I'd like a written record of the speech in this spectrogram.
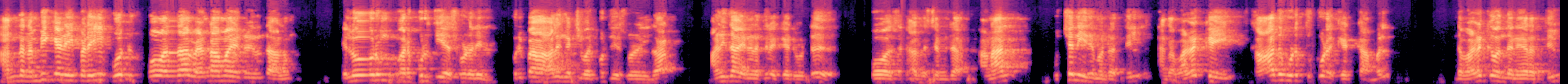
அந்த நம்பிக்கை அடிப்படையில் கோர்ட்டுக்கு போவதா வேண்டாமா என்று இருந்தாலும் எல்லோரும் வற்புறுத்திய சூழலில் குறிப்பாக ஆளுங்கட்சி வற்புறுத்திய சூழலில் தான் அனிதா என்னிடத்தில் கேட்டுவிட்டு போவ அதை சென்றார். ஆனால் உச்ச நீதிமன்றத்தில் அந்த வழக்கை காது கொடுத்து கூட கேட்காமல் இந்த வழக்கு வந்த நேரத்தில்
